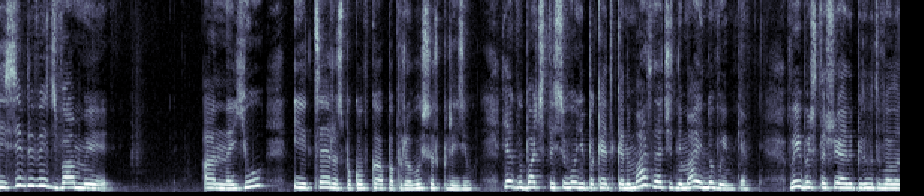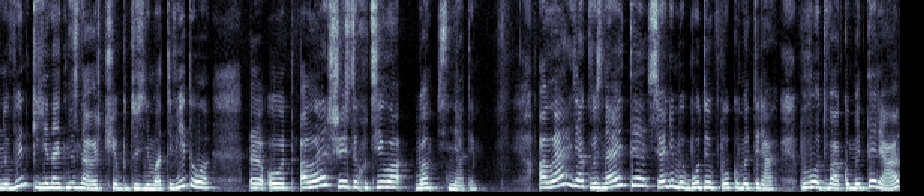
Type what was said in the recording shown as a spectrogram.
І всім привіт! З вами Анна Ю, і це розпаковка паперових сюрпризів. Як ви бачите, сьогодні пакетика немає, значить немає новинки. Вибачте, що я не підготувала новинки, я навіть не знала, що я буду знімати відео, е, от, але щось захотіла вам зняти. Але, як ви знаєте, сьогодні ми будемо по коментарях. Було два коментаря.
